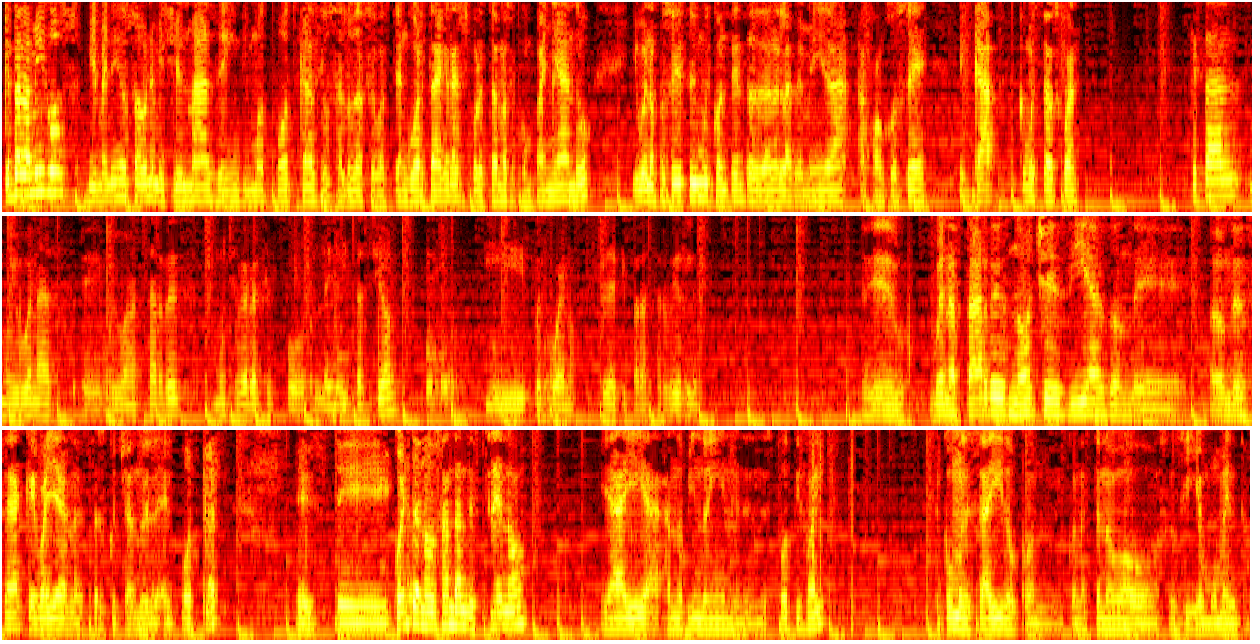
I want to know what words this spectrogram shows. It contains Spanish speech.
¿Qué tal amigos? Bienvenidos a una emisión más de Indie Mod Podcast. Los saluda Sebastián Huerta. Gracias por estarnos acompañando. Y bueno, pues hoy estoy muy contento de darle la bienvenida a Juan José de CAP. ¿Cómo estás, Juan? ¿Qué tal? Muy buenas, eh, muy buenas tardes. Muchas gracias por la invitación. Y pues bueno, estoy aquí para servirles. Eh, buenas tardes, noches, días, donde, donde sea que vayan a estar escuchando el, el podcast. Este, cuéntanos, andan de estreno. Ya ahí ando viendo ahí en, Spotify. ¿Cómo les ha ido con, este nuevo sencillo momento?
